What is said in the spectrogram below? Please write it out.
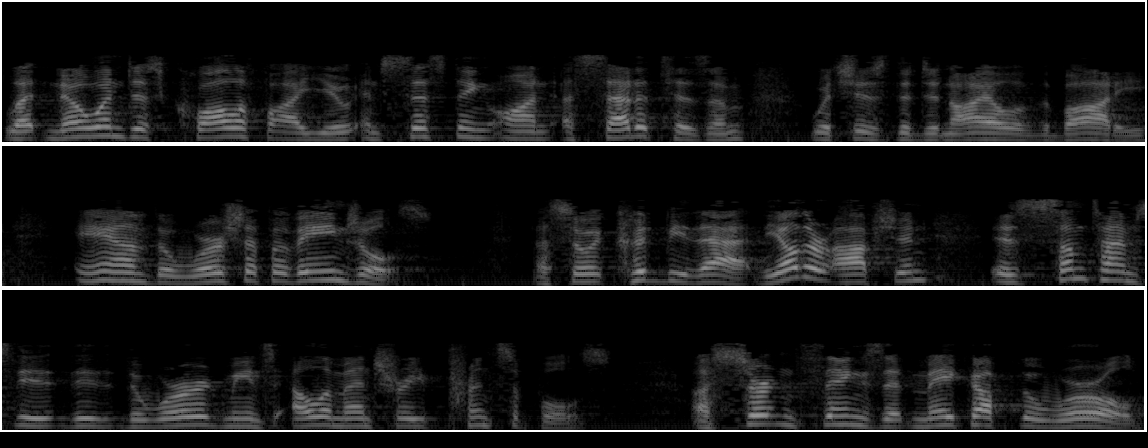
"Let no one disqualify you insisting on asceticism, which is the denial of the body, and the worship of angels." Uh, so it could be that. The other option is sometimes the, the, the word means elementary principles, uh, certain things that make up the world.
